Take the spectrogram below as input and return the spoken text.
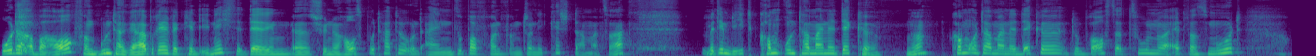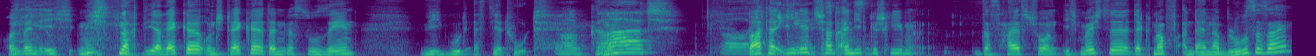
Oder aber auch von Gunther Gabriel, wer kennt ihn nicht, der ein äh, schöne Hausboot hatte und ein Superfreund von Johnny Cash damals war, mit dem Lied Komm unter meine Decke. Ne? Komm unter meine Decke, du brauchst dazu nur etwas Mut und wenn ich mich nach dir recke und strecke, dann wirst du sehen, wie gut es dir tut. Oh ne? Gott. Oh, Bata Ilic hat ein Lied geschrieben, das heißt schon, ich möchte der Knopf an deiner Bluse sein.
